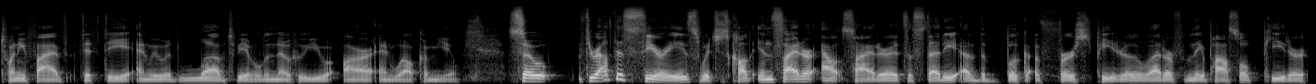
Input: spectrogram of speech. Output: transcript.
2550, and we would love to be able to know who you are and welcome you. So, throughout this series, which is called Insider Outsider, it's a study of the book of First Peter, the letter from the Apostle Peter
